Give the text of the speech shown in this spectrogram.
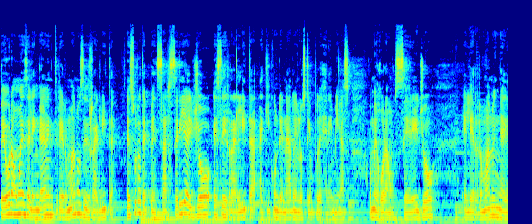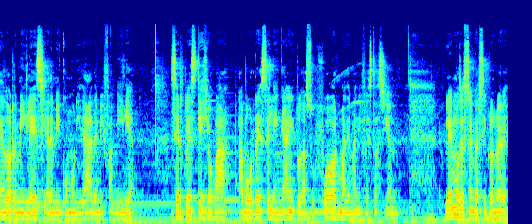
Peor aún es el engaño entre hermanos de israelita. Es hora de pensar, ¿sería yo este israelita aquí condenado en los tiempos de Jeremías? O mejor aún, ¿seré yo el hermano engañador de mi iglesia, de mi comunidad, de mi familia? Cierto es que Jehová aborrece el engaño y toda su forma de manifestación. Leemos esto en versículo 9.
